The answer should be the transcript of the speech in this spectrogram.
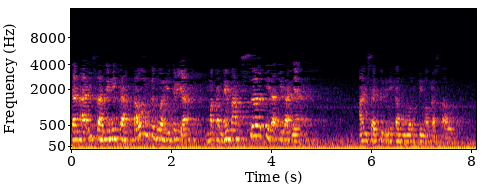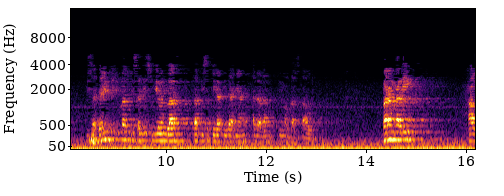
dan Aisyah dinikah tahun kedua hijriah, maka memang setidak-tidaknya Aisyah itu dinikah umur 15 tahun. Bisa jadi 17, bisa jadi 19, tapi setidak-tidaknya adalah 15 tahun. Barangkali hal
